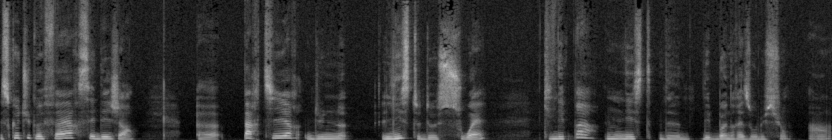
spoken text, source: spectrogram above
ce que tu peux faire, c'est déjà euh, partir d'une liste de souhaits qui n'est pas une liste de, des bonnes résolutions. Hein.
